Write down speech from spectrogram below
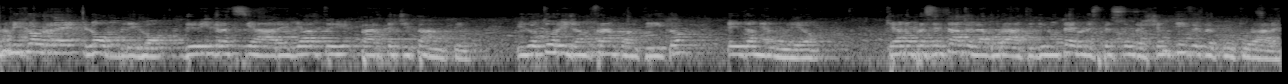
Ma mi corre l'obbligo di ringraziare gli altri partecipanti, i dottori Gianfranco Antico e Damiano Leo, che hanno presentato elaborati di notevole spessore scientifico e culturale,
